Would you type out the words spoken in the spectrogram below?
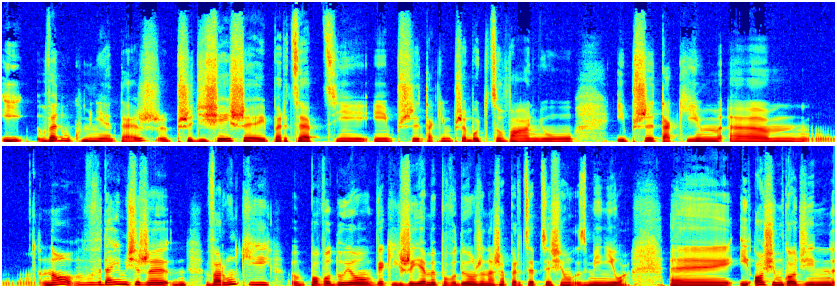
I według mnie też przy dzisiejszej percepcji i przy takim przebodźcowaniu i przy takim, no wydaje mi się, że warunki powodują, w jakich żyjemy, powodują, że nasza percepcja się zmieniła. E, I 8 godzin,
